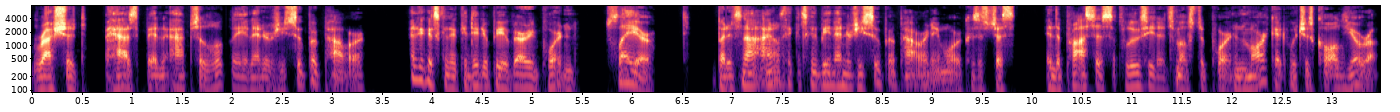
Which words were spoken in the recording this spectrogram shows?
Russia has been absolutely an energy superpower. I think it's going to continue to be a very important player, but it's not, I don't think it's going to be an energy superpower anymore because it's just in the process of losing its most important market, which is called Europe.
